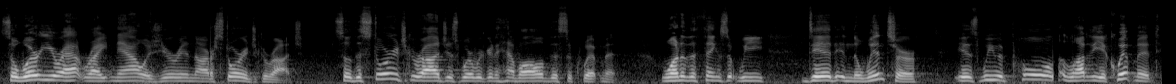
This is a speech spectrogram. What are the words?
So where you're at right now is you're in our storage garage. So the storage garage is where we're going to have all of this equipment. One of the things that we did in the winter is we would pull a lot of the equipment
